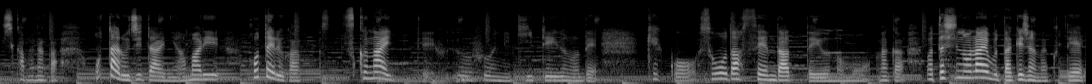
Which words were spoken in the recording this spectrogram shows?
しかもなんか小樽自体にあまりホテルが少ないっていう風に聞いているので結構争奪戦だっていうのもなんか私のライブだけじゃなくて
